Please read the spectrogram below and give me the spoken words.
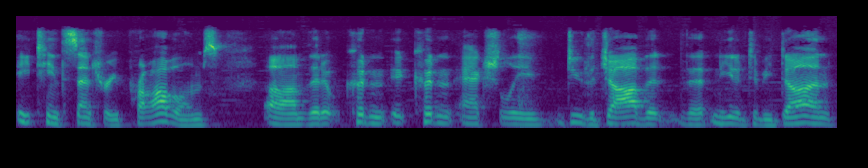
18th century problems um, that it couldn't it couldn't actually do the job that that needed to be done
